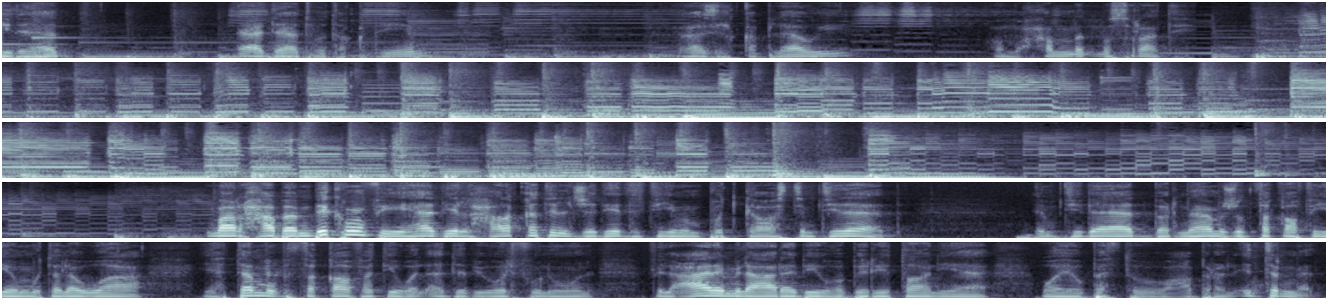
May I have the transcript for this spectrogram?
امتداد إعداد وتقديم غازي القبلاوي ومحمد مصراتي مرحبا بكم في هذه الحلقة الجديدة من بودكاست امتداد. امتداد برنامج ثقافي متنوع يهتم بالثقافة والأدب والفنون في العالم العربي وبريطانيا ويبث عبر الإنترنت.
